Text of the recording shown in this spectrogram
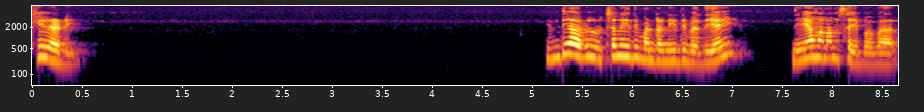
கீழடி. இந்தியாவில் உச்சநீதிமன்ற நீதிபதியை நியமனம் செய்பவர்.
